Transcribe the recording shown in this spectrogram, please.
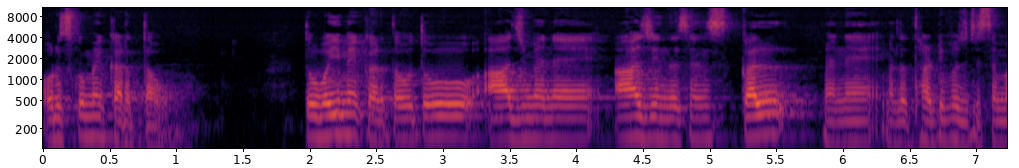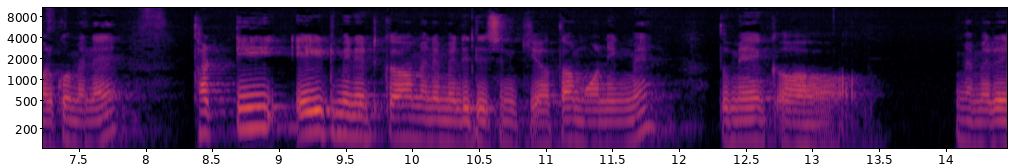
और उसको मैं करता हूँ। तो वही मैं करता हूँ। तो आज मैंने, आज इन द सेंस कल मैंने मतलब थर्टी फ़र्स्ट दिसंबर को मैंने थर्टी एट मिनट का मैंने मेडिटेशन किया था मॉर्निंग में। तो मैं एक मैं मेरे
